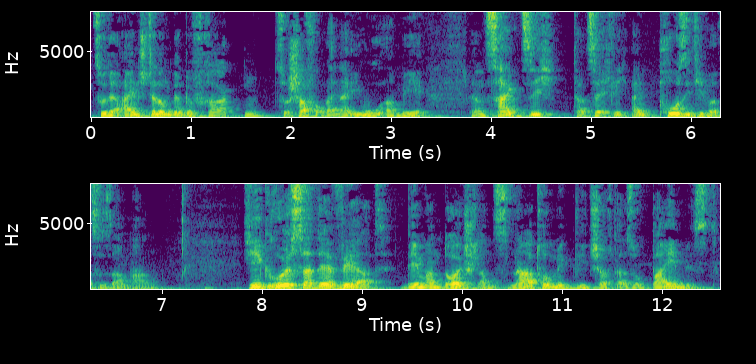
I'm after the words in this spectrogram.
zu der Einstellung der Befragten zur Schaffung einer EU-Armee, dann zeigt sich tatsächlich ein positiver Zusammenhang. Je größer der Wert, den man Deutschlands NATO-Mitgliedschaft also beimisst,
